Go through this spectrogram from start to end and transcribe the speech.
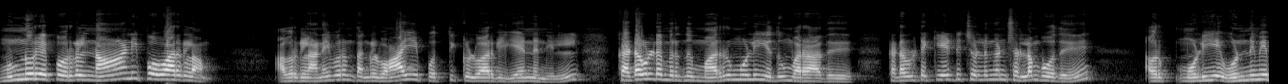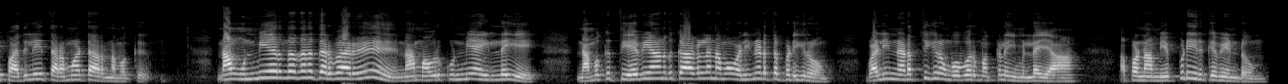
முன்னுரைப்பவர்கள் நாணி போவார்களாம். அவர்கள் அனைவரும் தங்கள் வாயை பொத்திக் கொள்வார்கள். ஏனெனில் கடவுளிடமிருந்து மறுமொழி எதுவும் வராது. கடவுள்கிட்ட கேட்டு சொல்லுங்கன்னு சொல்லும்போது அவர் மொழியே ஒன்றுமே பதிலே தரமாட்டார் நமக்கு. நாம் உண்மையாக இருந்தால் தானே தருவார்? நாம் அவருக்கு உண்மையாக இல்லையே. நமக்கு தேவையானதுக்காகலாம் நம்ம வழி நடத்தப்படுகிறோம். வழி நடத்துகிறோம் ஒவ்வொரு மக்களையும் இல்லையா? அப்போ நாம் எப்படி இருக்க வேண்டும்?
